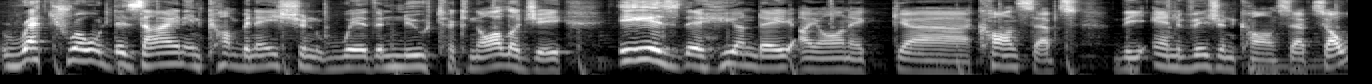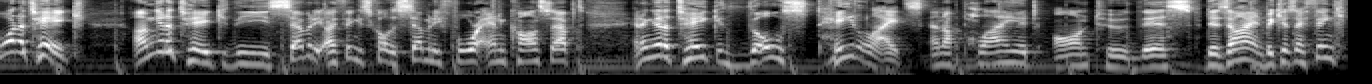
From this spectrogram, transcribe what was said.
retro design in combination with new technology is the Hyundai Ioniq uh, concepts, the N Vision concept. So I want to take I'm gonna take the 70, I think it's called the 74N concept, and I'm gonna take those taillights and apply it onto this design because I think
